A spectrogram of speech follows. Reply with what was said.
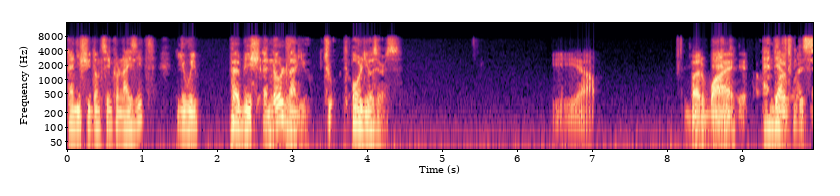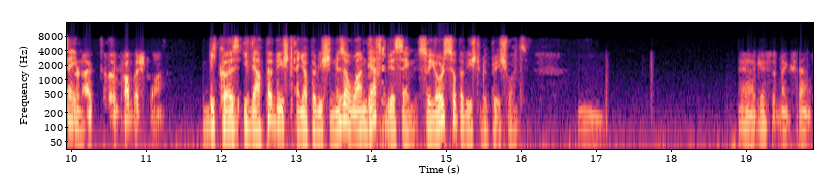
and if you don't synchronize it, you will publish a null value to all users, Yeah. But why? and they have to be the same. to the published one. Because if they are published and you're publishing another one, they have to be the same. So you also publish to the published ones. Yeah, I guess it makes sense.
